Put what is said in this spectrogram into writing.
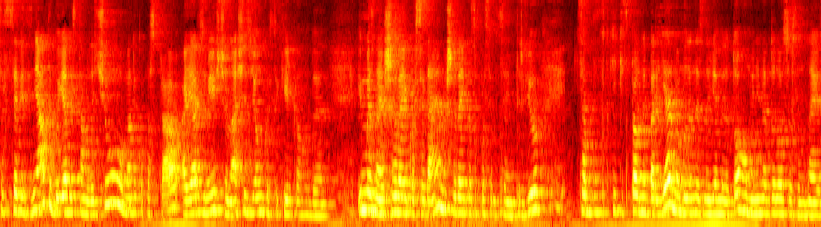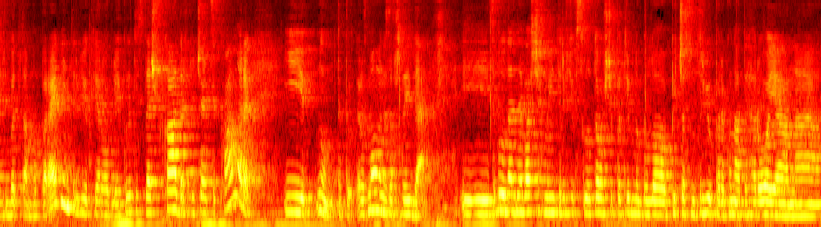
це все відзняти, бо я десь там лечу, у мене купа справ, а я розумію, що наші зйомки це кілька годин. І ми з нею швиденько сідаємо, швиденько записуємо це інтерв'ю. Це був такий якийсь певний бар'єр, ми були незнайомі до того, мені не вдалося з нею зробити там попереднє інтерв'ю, яке я роблю. І коли ти сідаєш в кадр, включаються камери, і ну, типу, розмова не завжди йде. І це було одне з найважчих моїх інтерв'ю в силу того, що потрібно було під час інтерв'ю переконати героя на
